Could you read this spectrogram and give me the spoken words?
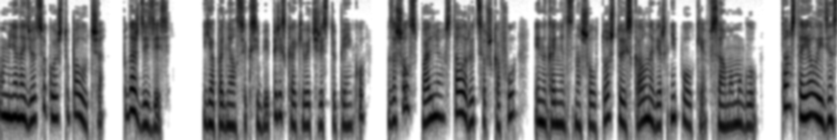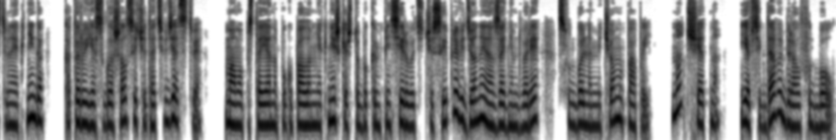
у меня найдется кое-что получше. Подожди здесь. Я поднялся к себе, перескакивая через ступеньку, зашел в спальню, стал рыться в шкафу и, наконец, нашел то, что искал на верхней полке, в самом углу. Там стояла единственная книга, которую я соглашался читать в детстве. Мама постоянно покупала мне книжки, чтобы компенсировать часы, проведенные на заднем дворе с футбольным мячом и папой. Но тщетно. Я всегда выбирал футбол.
